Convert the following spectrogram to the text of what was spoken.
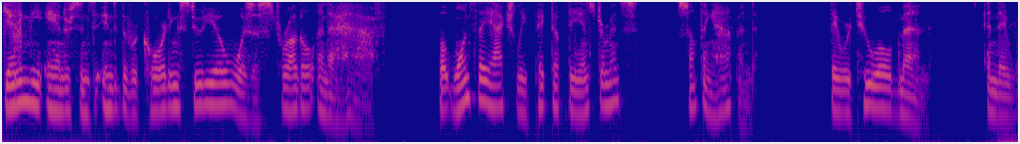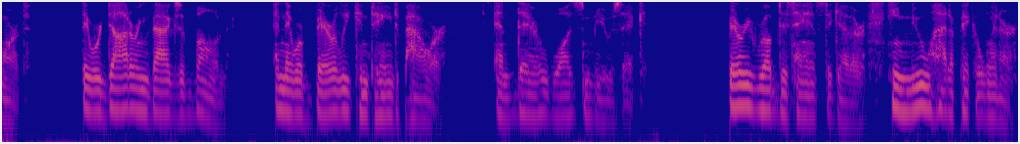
Getting the Andersons into the recording studio was a struggle and a half. But once they actually picked up the instruments, something happened. They were two old men, and they weren't. They were doddering bags of bone, and they were barely contained power. And there was music. Barry rubbed his hands together. He knew how to pick a winner.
